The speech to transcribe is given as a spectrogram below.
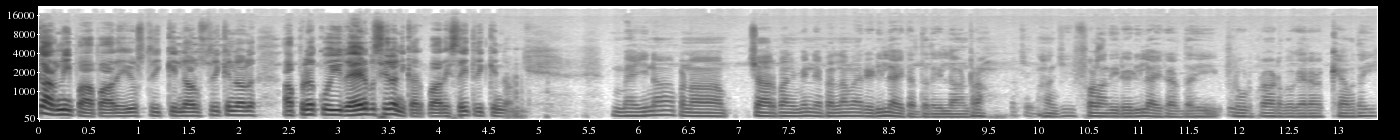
ਘਰ ਨਹੀਂ ਪਾ ਪਾ ਰਹੇ ਉਸ ਤਰੀਕੇ ਨਾਲ ਉਸ ਤਰੀਕੇ ਨਾਲ ਆਪਣਾ ਕੋਈ ਰਹਿਣ ਬਸੇਰਾ ਨਹੀਂ ਕਰ ਪਾ ਰਹੇ ਸਹੀ ਤਰੀਕੇ ਨਾਲ? ਮੈਂ ਜੀ ਨਾ ਆਪਣਾ 4-5 ਮਹੀਨੇ ਪਹਿਲਾਂ ਮੈਂ ਰੇੜੀ ਲਾਈ ਕਰਦਾ ਸੀ ਲਾਂਡਰਾ। ਹਾਂਜੀ ਫਲਾਂ ਦੀ ਰੇੜੀ ਲਾਈ ਕਰਦਾ ਸੀ ਫਰੂਟ ਫਰਾਟ ਵਗੈਰਾ ਰੱਖਿਆ ਉਹਦਾ ਜੀ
